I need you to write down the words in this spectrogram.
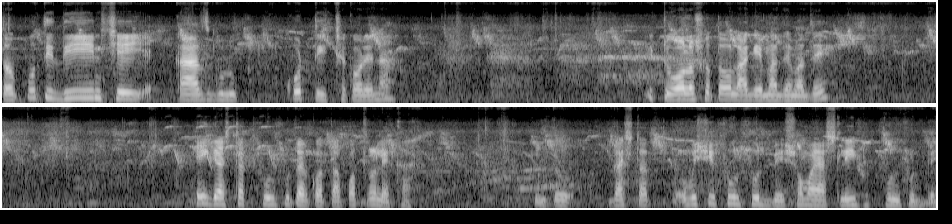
তো প্রতিদিন সেই কাজগুলো করতে ইচ্ছা করে না। একটু অলসতাও লাগে মাঝে মাঝে। এই গাছটা ফুল ফুটার কথা পত্র লেখা কিন্তু গাছটা অবশ্যই ফুল ফুটবে, সময় আসলেই ফুল ফুটবে।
